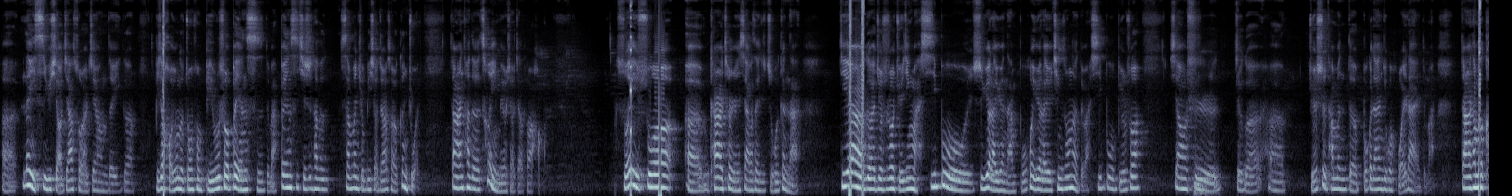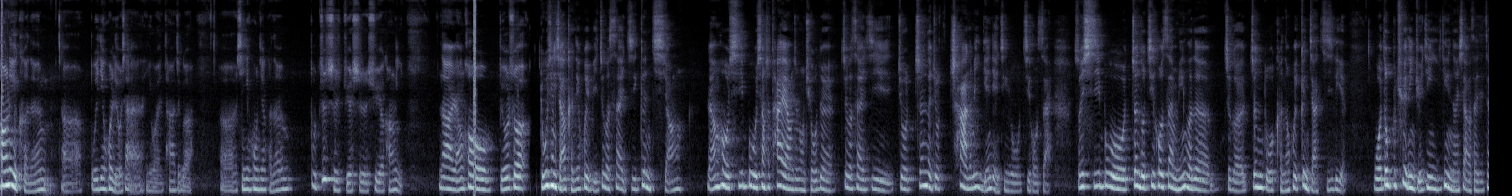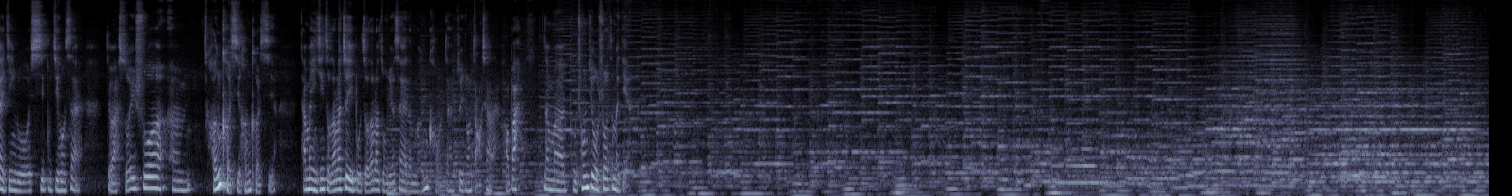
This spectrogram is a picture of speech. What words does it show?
呃，类似于小加索尔这样的一个比较好用的中锋，比如说贝恩斯，对吧？贝恩斯其实他的三分球比小加索尔更准，当然他的侧影没有小加索尔好，所以说，呃，凯尔特人下个赛季只会更难。第二个就是说掘金嘛，西部是越来越难，不会越来越轻松的，对吧？西部比如说像是这个呃爵士他们的博格丹就会回来，对吧？当然他们的康利可能呃不一定会留下来，因为他这个呃薪金空间可能不支持爵士续约康利。那然后比如说独行侠肯定会比这个赛季更强。然后西部像是太阳这种球队，这个赛季就真的就差那么一点点进入季后赛，所以西部争夺季后赛名额的这个争夺可能会更加激烈。我都不确定掘金一定能下个赛季再进入西部季后赛，对吧？所以说，嗯，很可惜，很可惜，他们已经走到了这一步，走到了总决赛的门口，但最终倒下来，好吧。那么补充就说这么点。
